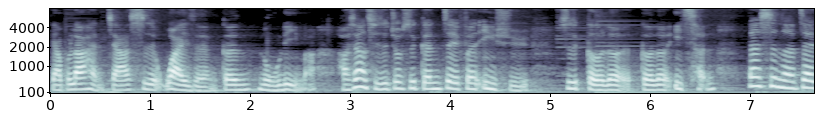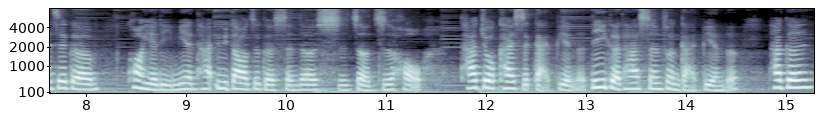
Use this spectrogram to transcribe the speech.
亚伯拉罕家是外人跟奴隶嘛？好像其实就是跟这份应许是隔了隔了一层，但是呢，在这个。旷野里面，他遇到这个神的使者之后，他就开始改变了。第一个，他身份改变了，他跟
